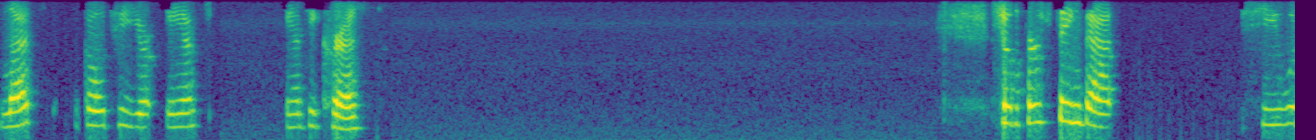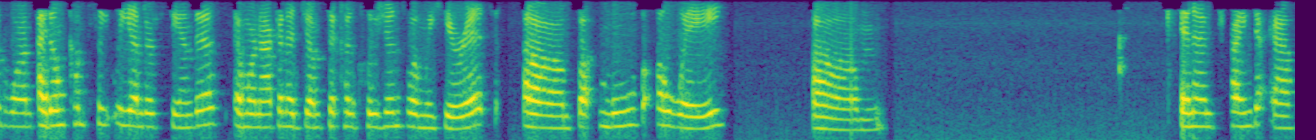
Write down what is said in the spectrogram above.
let's go to your aunt, Auntie Chris. So the first thing that she would want, I don't completely understand this, and we're not going to jump to conclusions when we hear it, um, but move away. Um, and I'm trying to ask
